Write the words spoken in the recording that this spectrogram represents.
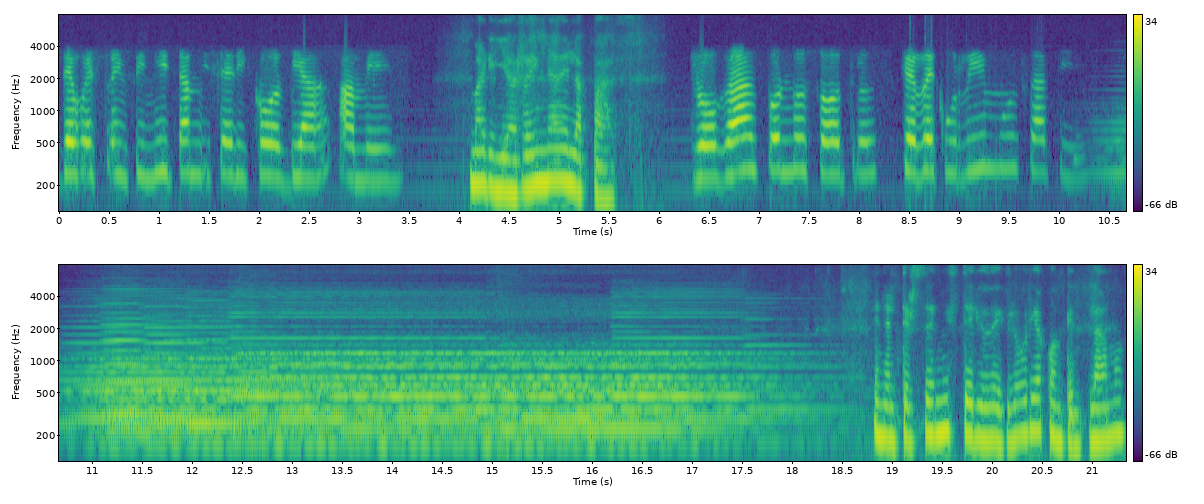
de vuestra infinita misericordia. Amén. María, Reina de la Paz, rogad por nosotros que recurrimos a ti. En el tercer misterio de gloria contemplamos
